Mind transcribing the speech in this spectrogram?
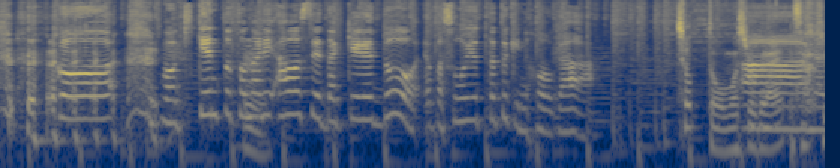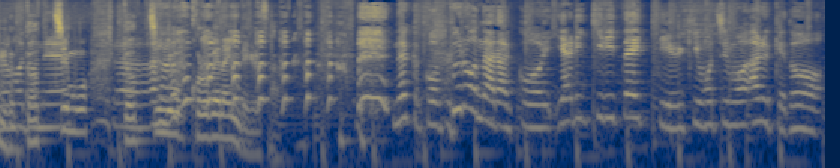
こうもう危険と隣り合わせだけれど、やっぱそういった時の方がちょっと面白くない？ね。どっちもどっちにも転べないんだけどさ。なんかこうプロならこうやりきりたいっていう気持ちもあるけど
